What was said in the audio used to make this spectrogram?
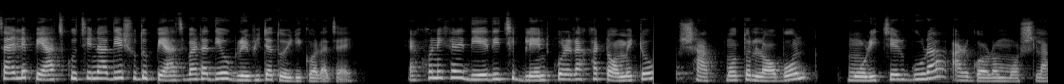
চাইলে পেঁয়াজ কুচি না দিয়ে শুধু পেঁয়াজ বাটা দিয়েও গ্রেভিটা তৈরি করা যায়। এখন এখানে দিয়ে দিচ্ছি ব্লেন্ড করে রাখা টমেটো, স্বাদ মতো লবণ, মরিচের গুঁড়া আর গরম মশলা।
